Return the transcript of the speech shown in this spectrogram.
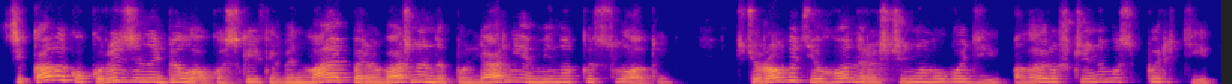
цікавий кукурудзяний білок, оскільки він має переважно неполярні амінокислоти, що робить його не розчинним у воді, але розчинним у спирті.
